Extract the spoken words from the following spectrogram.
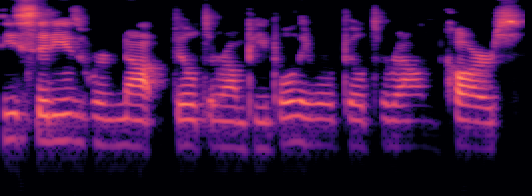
these cities were not built around people; they were built around cars.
